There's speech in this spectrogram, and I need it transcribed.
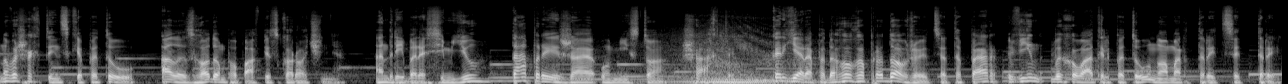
Новошахтинське ПТУ, але згодом попав під скорочення. Андрій бере сім'ю та переїжджає у місто Шахти. Кар'єра педагога продовжується. Тепер він вихователь ПТУ номер 33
